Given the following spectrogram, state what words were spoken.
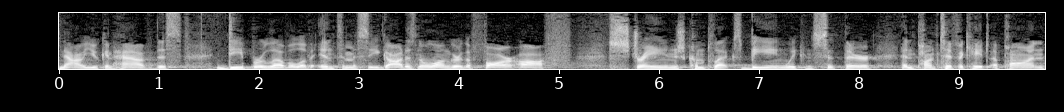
Now you can have this deeper level of intimacy. God is no longer the far off, strange, complex being we can sit there and pontificate upon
